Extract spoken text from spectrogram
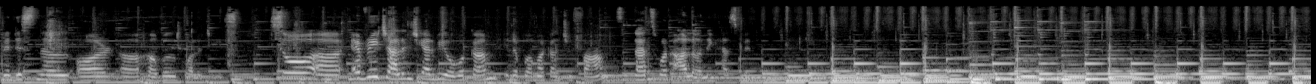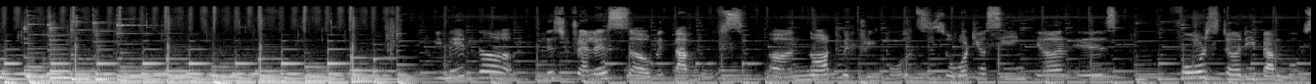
medicinal or uh, herbal qualities. So uh, every challenge can be overcome in a permaculture farm. That's what our learning has been. This trellis uh, with bamboos, uh, not with tree poles. So what you're seeing here is four sturdy bamboos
